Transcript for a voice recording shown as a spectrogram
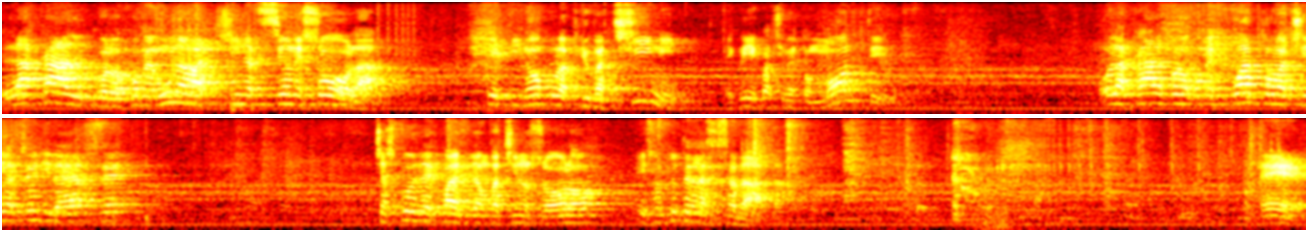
la calcolo come una vaccinazione sola che ti inocula più vaccini, e quindi qua ci metto molti, o la calcolo come quattro vaccinazioni diverse, ciascuna delle quali ti dà un vaccino solo, e sono tutte nella stessa data. E eh,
